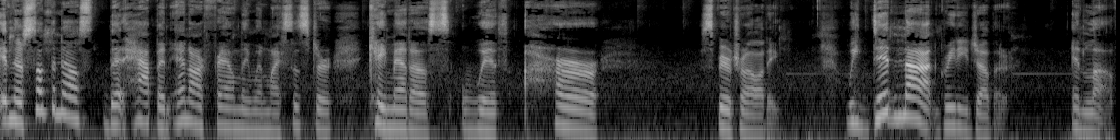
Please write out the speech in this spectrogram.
And there's something else that happened in our family when my sister came at us with her spirituality. We did not greet each other in love.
